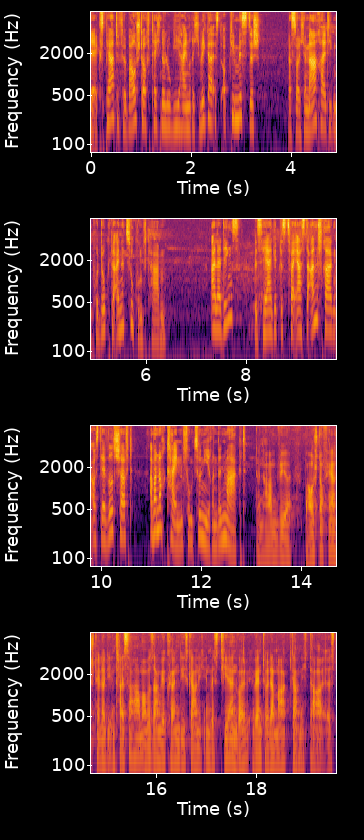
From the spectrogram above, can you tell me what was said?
Der Experte für Baustofftechnologie Heinrich Wigger ist optimistisch, dass solche nachhaltigen Produkte eine Zukunft haben. Allerdings, bisher gibt es zwar erste Anfragen aus der Wirtschaft, aber noch keinen funktionierenden Markt. Dann haben wir Baustoffhersteller, die Interesse haben, aber sagen, wir können dies gar nicht investieren, weil eventuell der Markt gar nicht da ist.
